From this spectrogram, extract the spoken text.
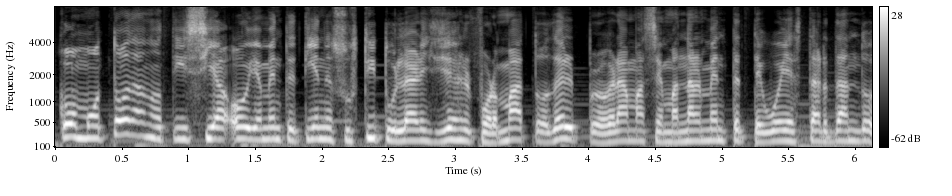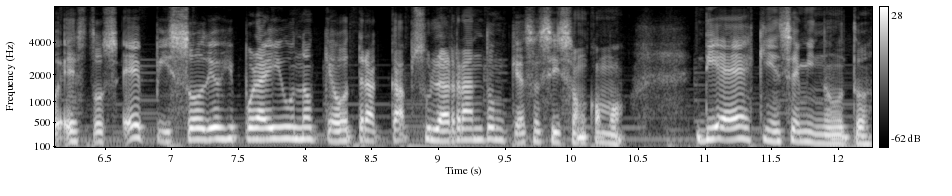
como toda noticia, obviamente tiene sus titulares y es el formato del programa. Semanalmente te voy a estar dando estos episodios y por ahí uno que otra cápsula random, que esas sí son como 10, 15 minutos.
